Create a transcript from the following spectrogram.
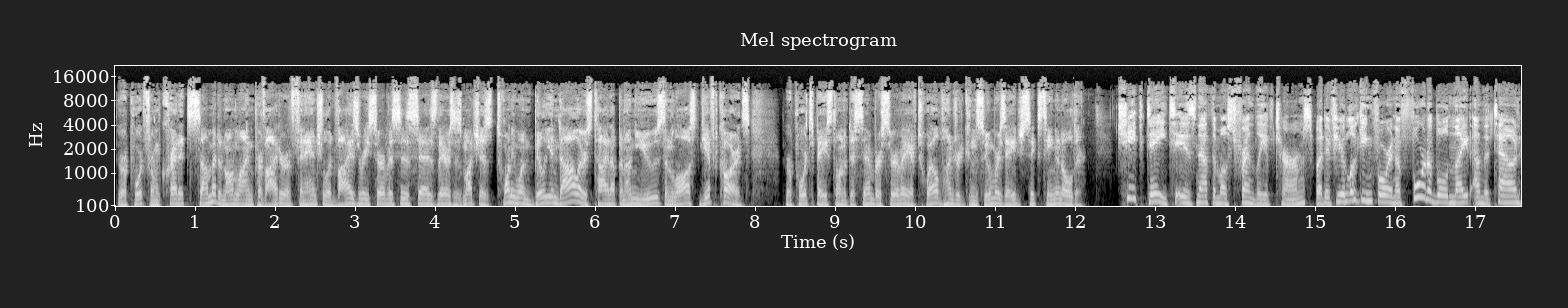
The report from Credit Summit, an online provider of financial advisory services, says there's as much as $21 billion tied up in unused and lost gift cards. The report's based on a December survey of 1,200 consumers aged 16 and older. Cheap date is not the most friendly of terms, but if you're looking for an affordable night on the town,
